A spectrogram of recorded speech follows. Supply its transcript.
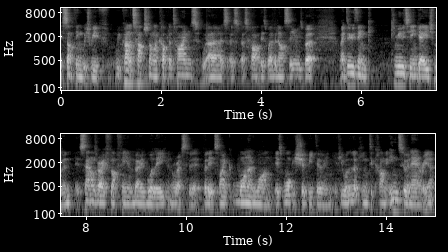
it's something which we've we've kind of touched on a couple of times uh, as, as, as part of this webinar series. But I do think community engagement. It sounds very fluffy and very woolly and the rest of it, but it's like 101. It's what we should be doing if you are looking to come into an area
